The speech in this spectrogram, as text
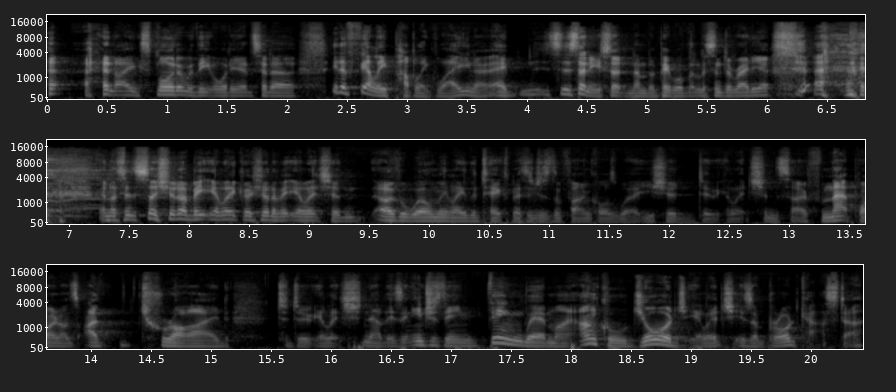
and I explored it with the audience in a in a fairly public way. You know, there's only a certain number of people that listen to radio, and I said, "So should I be Illich or should I be Illich?" And overwhelmingly, the text messages, the phone calls were, "You should do Illich." And so from that point on, I've tried to do Illich. Now, there's an interesting thing where my uncle George Illich is a broadcaster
